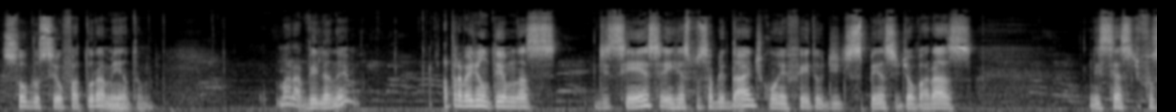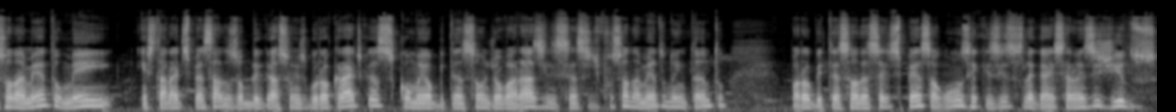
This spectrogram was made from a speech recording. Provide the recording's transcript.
sobre o seu faturamento. Maravilha, né? Através de um termo nas, de ciência e responsabilidade, com efeito de dispensa de alvarás, licença de funcionamento, o MEI estará dispensado as obrigações burocráticas, como é a obtenção de alvarás e licença de funcionamento. No entanto, para a obtenção dessa dispensa, alguns requisitos legais serão exigidos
